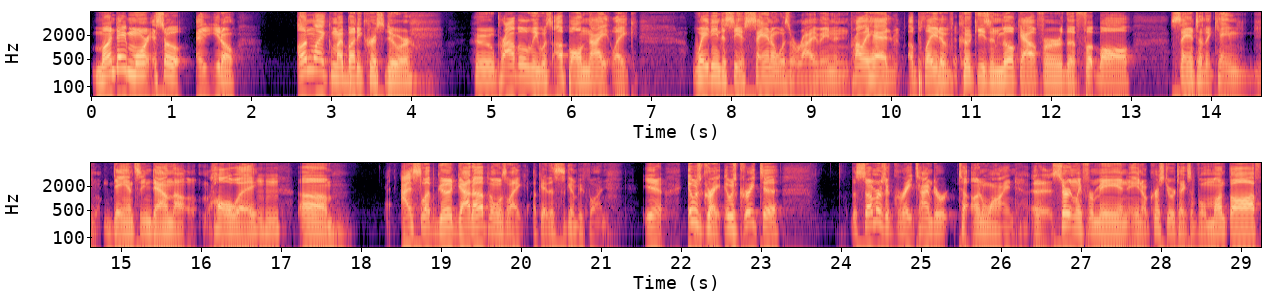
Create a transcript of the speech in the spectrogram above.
Monday morning. So, uh, you know, unlike my buddy Chris Dewar, who probably was up all night, like waiting to see if Santa was arriving and probably had a plate of cookies and milk out for the football Santa that came dancing down the hallway. Um, I slept good, got up, and was like, okay, this is going to be fun. Yeah, it was great. It was great to. The summer's a great time to to unwind. Uh, certainly for me, and you know, Chris Stewart takes a full month off.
